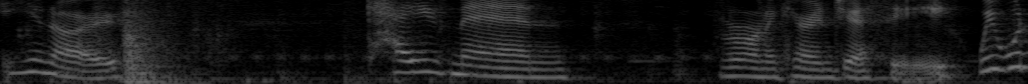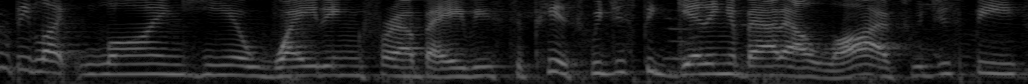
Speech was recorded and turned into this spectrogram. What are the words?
you know, caveman Veronica and Jessie, we wouldn't be like lying here waiting for our babies to piss. We'd just be getting about our lives. We'd just be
